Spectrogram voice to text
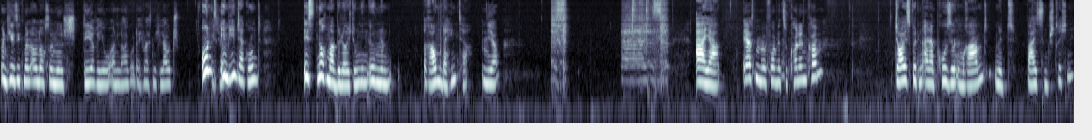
Und hier sieht man auch noch so eine Stereoanlage oder ich weiß nicht, laut. Und im Hintergrund ist nochmal Beleuchtung in irgendeinem Raum dahinter. Ja. Ah ja, Erstmal, bevor wir zu Colin kommen. Joyce wird in einer Pose umrahmt mit weißen Strichen.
